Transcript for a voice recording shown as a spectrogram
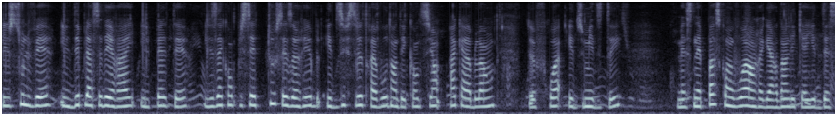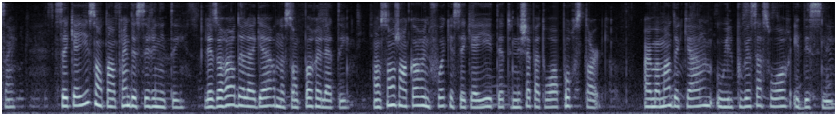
ils soulevaient, ils déplaçaient des rails, ils pelletaient, ils accomplissaient tous ces horribles et difficiles travaux dans des conditions accablantes de froid et d'humidité. Mais ce n'est pas ce qu'on voit en regardant les cahiers de dessin. Ces cahiers sont empreints de sérénité, les horreurs de la guerre ne sont pas relatées. On songe encore une fois que ces cahiers étaient une échappatoire pour Stark, un moment de calme où il pouvait s'asseoir et dessiner.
